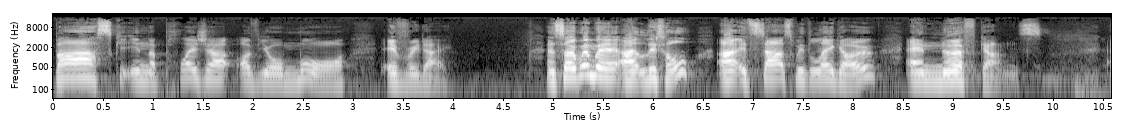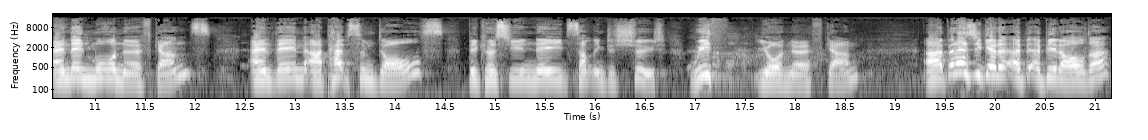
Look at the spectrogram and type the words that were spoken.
bask in the pleasure of your more every day. And so when we're uh, little, uh, it starts with Lego and Nerf guns, and then more Nerf guns, and then uh, perhaps some dolls because you need something to shoot with your Nerf gun. Uh, but as you get a, a, a bit older,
